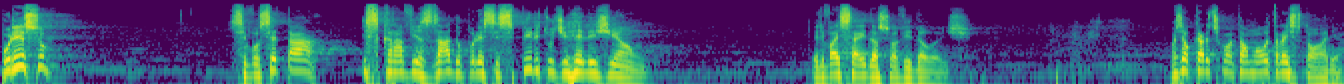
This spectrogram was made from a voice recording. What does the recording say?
Por isso, se você está escravizado por esse espírito de religião, ele vai sair da sua vida hoje. Mas eu quero te contar uma outra história,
